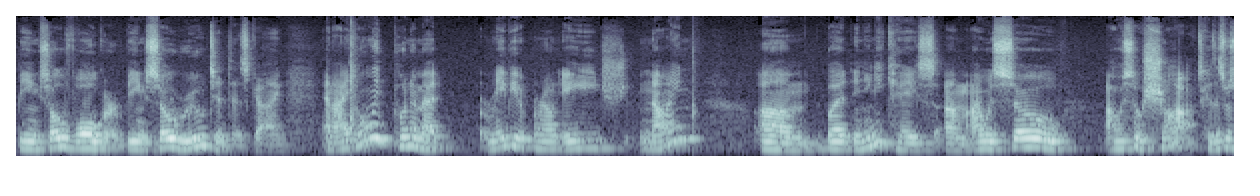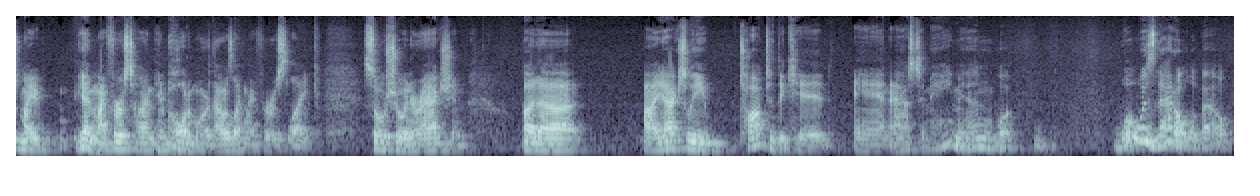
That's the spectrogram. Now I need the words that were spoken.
being so vulgar, being so rude to this guy, and I only put him at maybe around age nine. Um, but in any case, um, I was so I was so shocked because this was my again my first time in Baltimore. That was like my first like social interaction. But uh, I actually talked to the kid and asked him, "Hey man, what what was that all about?"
